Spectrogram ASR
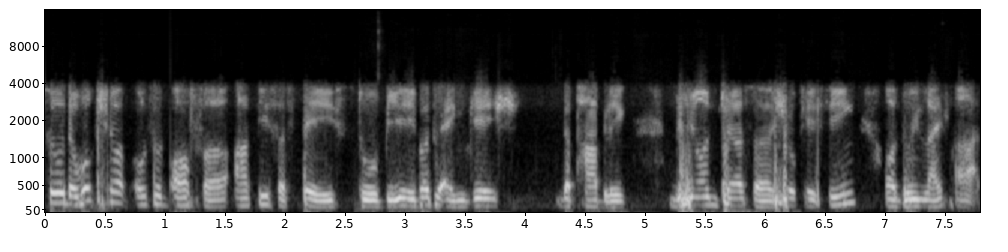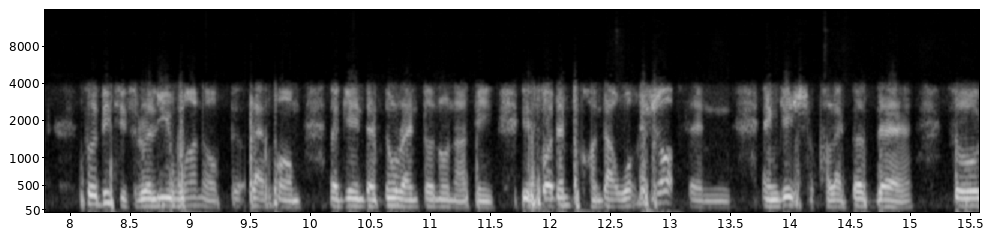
So the workshop also offer artists a space to be able to engage the public beyond just uh, showcasing or doing live art. So this is really one of the platform. Again, there's no rental, no nothing. It's for them to conduct workshops and engage the collectors there. So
